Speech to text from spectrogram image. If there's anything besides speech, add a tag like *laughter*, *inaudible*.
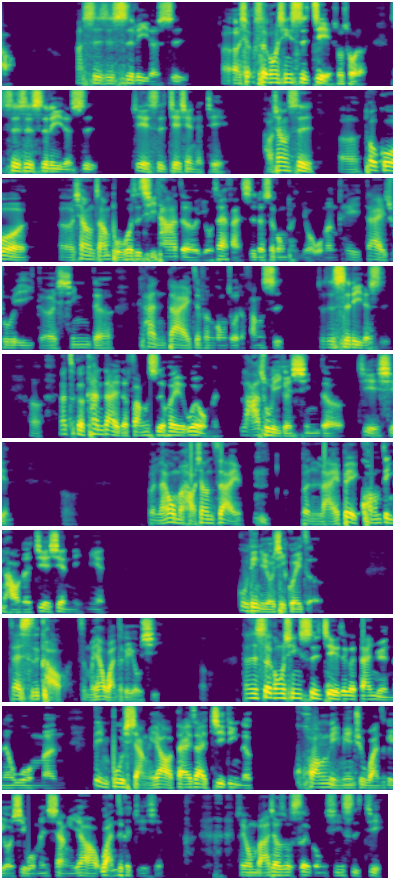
啊，视是视力的视，呃呃，社社工新世界说错了，视是视力的视，界是界限的界，好像是呃，透过呃像张普或是其他的有在反思的社工朋友，我们可以带出一个新的看待这份工作的方式，这是视力的视，呃，那这个看待的方式会为我们拉出一个新的界限。本来我们好像在本来被框定好的界限里面，固定的游戏规则，在思考怎么样玩这个游戏。但是社工新世界这个单元呢，我们并不想要待在既定的框里面去玩这个游戏，我们想要玩这个界限，*laughs* 所以我们把它叫做社工新世界。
